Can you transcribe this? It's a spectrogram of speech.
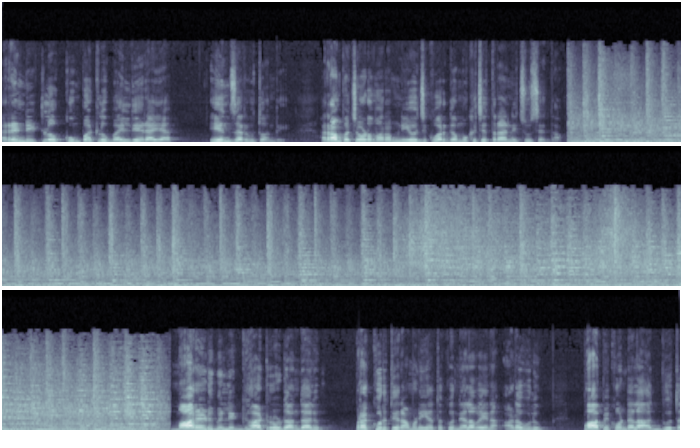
రెండిట్లో కుంపట్లు బయలుదేరాయా? ఏం జరుగుతోంది? రంపచోడవరం నియోజకవర్గ ముఖ చిత్రాన్ని చూసేద్దాం. మారేడుమిల్లి ఘాట్ రోడ్డు అందాలు ప్రకృతి రమణీయతకు నెలవైన అడవులు పాపికొండల అద్భుత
